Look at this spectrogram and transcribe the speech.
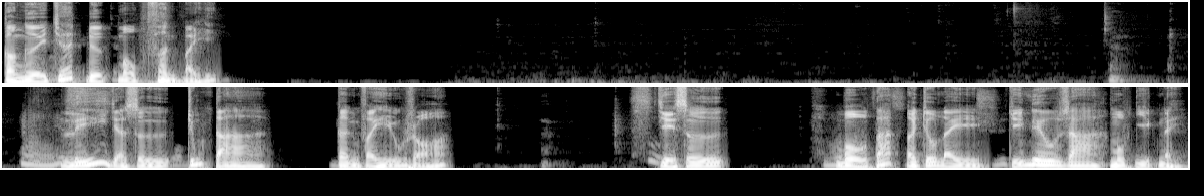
còn người chết được một phần bảy. Lý và sự chúng ta cần phải hiểu rõ. Về sự, Bồ Tát ở chỗ này chỉ nêu ra một việc này.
